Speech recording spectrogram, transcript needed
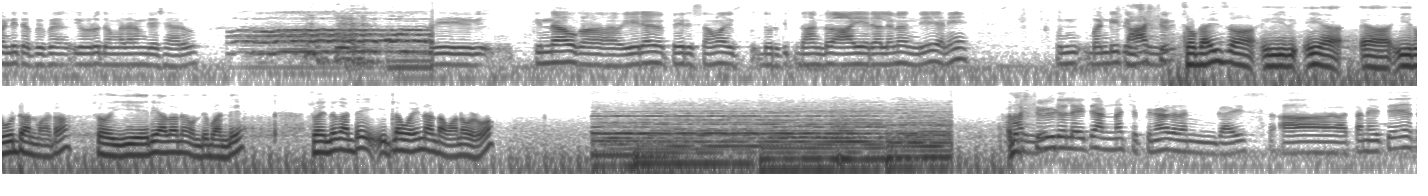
బండి తప్పిపోయి ఎవరు దొంగతనం చేశారు. అది కింద ఒక ఏరియా పేరు ఇస్తాము. అది దొరికి దాంట్లో ఆ ఏరియాలోనే ఉంది అని బండి సో గైస్ ఈ ఈ- ఈ రూట్ అన్నమాట. సో ఈ ఏరియాలోనే ఉంది బండి. సో ఎందుకంటే ఇట్లా పోయిందంట మనోడు. లాస్ట్ వీడియోలో అయితే అన్న చెప్పినాడు కదండి గైస్ అతనైతే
